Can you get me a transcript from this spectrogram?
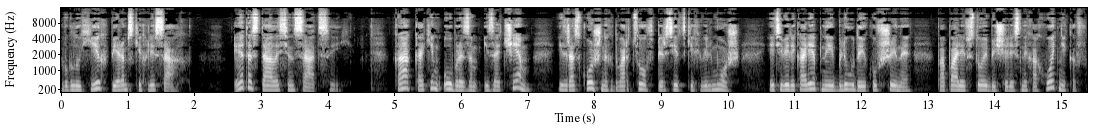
в глухих пермских лесах. Это стало сенсацией. Как, каким образом и зачем из роскошных дворцов персидских вельмож эти великолепные блюда и кувшины попали в стойбище лесных охотников,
